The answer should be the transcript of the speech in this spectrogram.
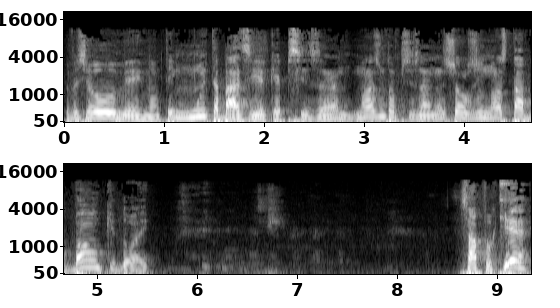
Eu falei assim, ô oh, meu irmão, tem muita basílica aí precisando. Nós não estamos precisando, esse chãozinho nosso está bom que dói. Sabe por quê?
